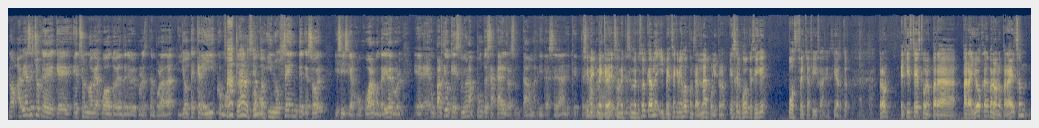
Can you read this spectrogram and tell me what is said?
No, habías dicho que, que, Edson no había jugado todavía ante Liverpool esta temporada y yo te creí como, ah, claro, como inocente que soy. Y sí, sí, jugaron contra Liverpool. Eh, eh, un partido que estuvieron a punto de sacar el resultado, maldita sea. Y que sí, me, quedé, se, me, se, me, cruzó el cable y pensé que me iba contra el Napoli, pero no, es el juego que sigue post fecha FIFA, es cierto. Pero bueno, el chiste es que, bueno, para, para Johan, bueno, para Edson,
